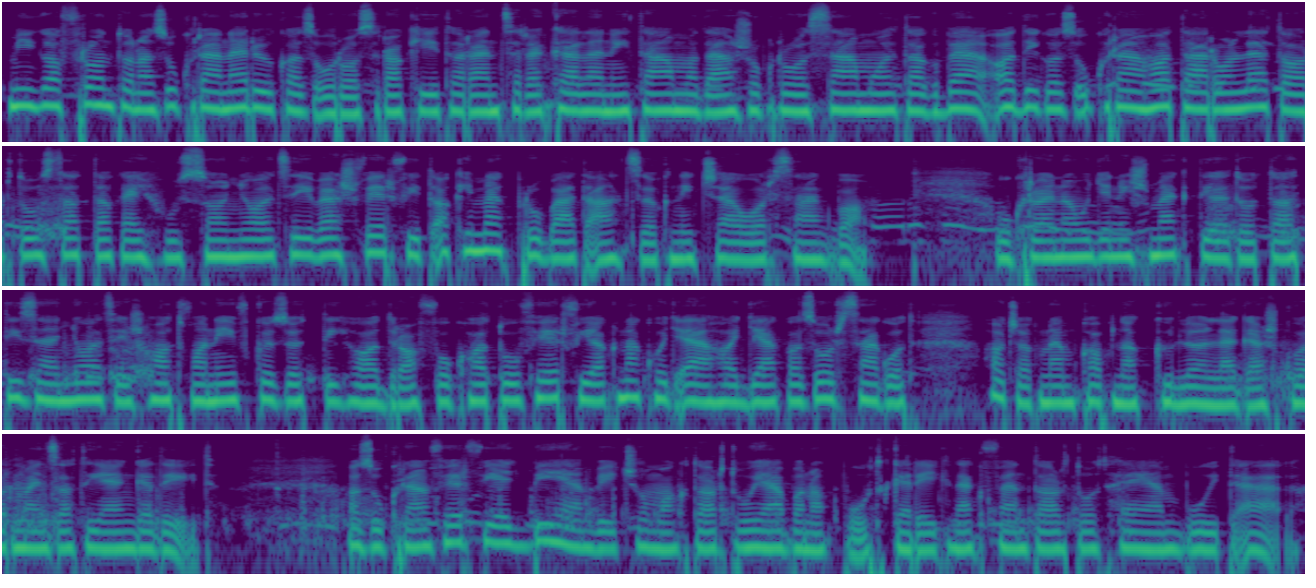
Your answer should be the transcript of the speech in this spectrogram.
Míg a fronton az ukrán erők az orosz rakétarendszerek elleni támadásokról számoltak be, addig az ukrán határon letartóztattak egy 28 éves férfit, aki megpróbált átszökni Csehországba. Ukrajna ugyanis megtiltotta a 18 és 60 év közötti hadra fogható férfiaknak, hogy elhagyják az országot, ha csak nem kapnak különleges kormányzati engedélyt. Az ukrán férfi egy BMW csomagtartójában a pótkeréknek fenntartott helyen bújt el.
